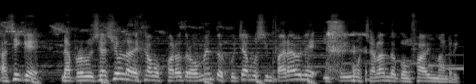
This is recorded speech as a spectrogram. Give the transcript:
Así que la pronunciación la dejamos para otro momento. Escuchamos imparable y seguimos charlando con Fabi Manrique.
